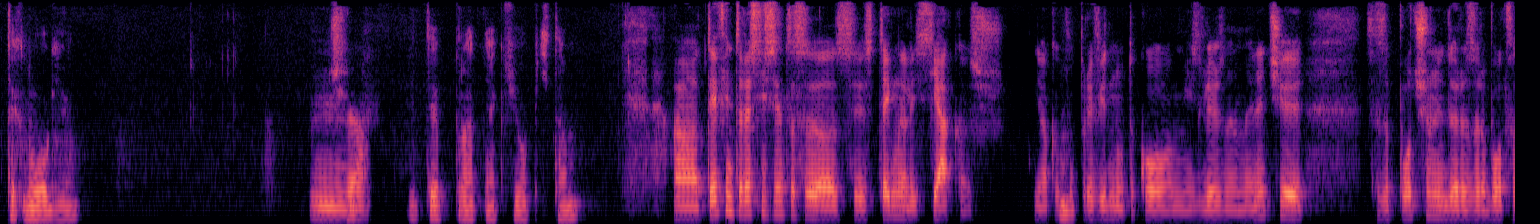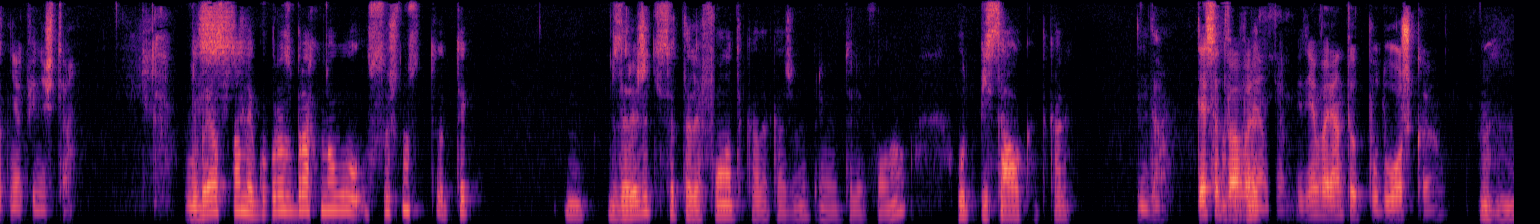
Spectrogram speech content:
технология. Mm, да. И те правят някакви опити там. А, те в интересни синта са се стегнали сякаш. Някакво М. превидно такова ми изглежда на мене, че са започнали да разработват някакви неща. Не Добре, аз това не го разбрах много. Всъщност, те зареждат ти се телефона, така да кажем, примерно телефона, от писалка, така ли? Да. Те са два Добре. варианта. Един вариант е от подложка Мгм.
